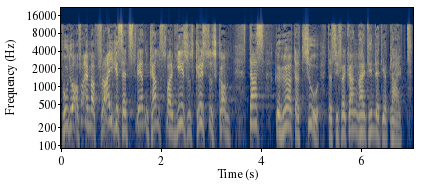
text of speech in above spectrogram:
wo du auf einmal freigesetzt werden kannst, weil Jesus Christus kommt. Das gehört dazu, dass die Vergangenheit hinter dir bleibt.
